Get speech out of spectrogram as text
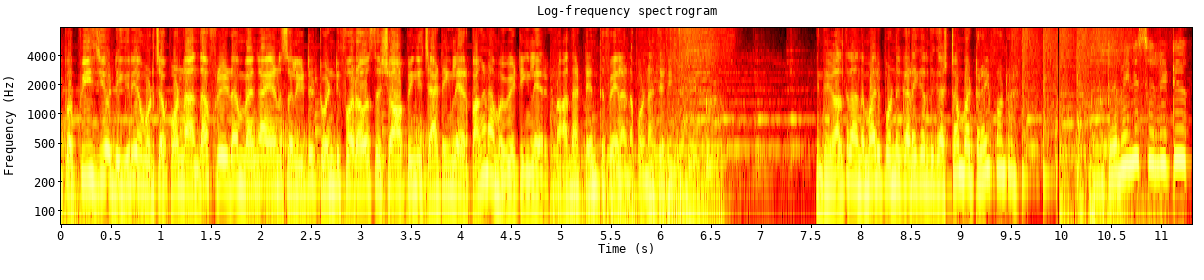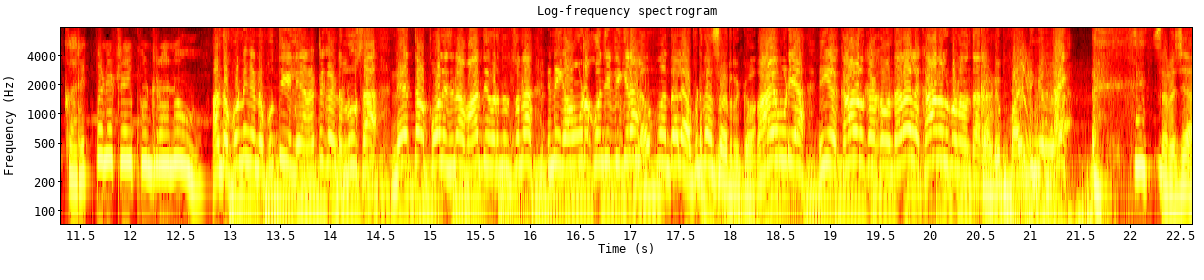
இப்ப பிஜியோ டிகிரியோ முடிச்ச பொண்ணா இருந்தா ஃப்ரீடம் வெங்காயம்னு சொல்லிட்டு டுவெண்ட்டி ஃபோர் ஹவர்ஸ் ஷாப்பிங் சாட்டிங்ல இருப்பாங்க. நம்ம வெயிட்டிங்ல இருக்கணும். அதான் டென்த் ஃபெயில் ஆன பொண்ணா தெரியுது. இந்த காலத்துல அந்த மாதிரி பொண்ணு கிடைக்கிறது கஷ்டம் பட் ட்ரை பண்றேன். உதவின்னு சொல்லிட்டு கரெக்ட் பண்ண ட்ரை பண்றானோ? அந்த பொண்ணுங்க என்ன புத்தி இல்லையா? நட்டுக்கண்ட லூசா. நேத்தா போலீஸ்னா வாந்தி வருதுன்னு சொன்னா இன்னைக்கு அவங்க கூட கொஞ்சம் நிக்கிறா லவ் வந்தாலே அப்படிதான் சார் இருக்கும். வாய முடியா. இங்க காவல் காக்க வந்தாரா? இல்ல காதல் பண்ண வந்தாரா? கடுப்பாயிட்டீங்கல்ல. சரோஜா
